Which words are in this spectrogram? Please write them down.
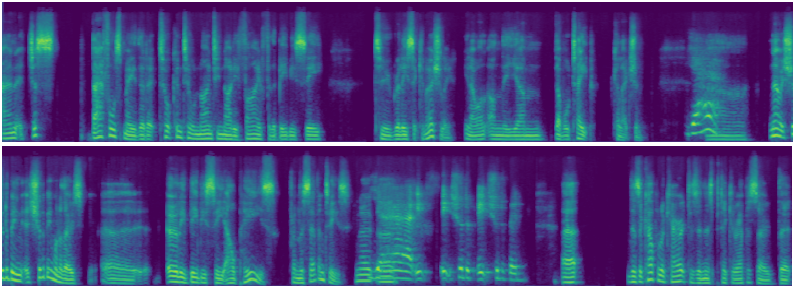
and it just baffles me that it took until 1995 for the bbc to release it commercially you know on, on the um double tape collection Yeah. uh, no, it should have been. It should have been one of those uh, early BBC LPs from the seventies. You know, uh, yeah. It's it should have it should have been. there's a couple of characters in this particular episode that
